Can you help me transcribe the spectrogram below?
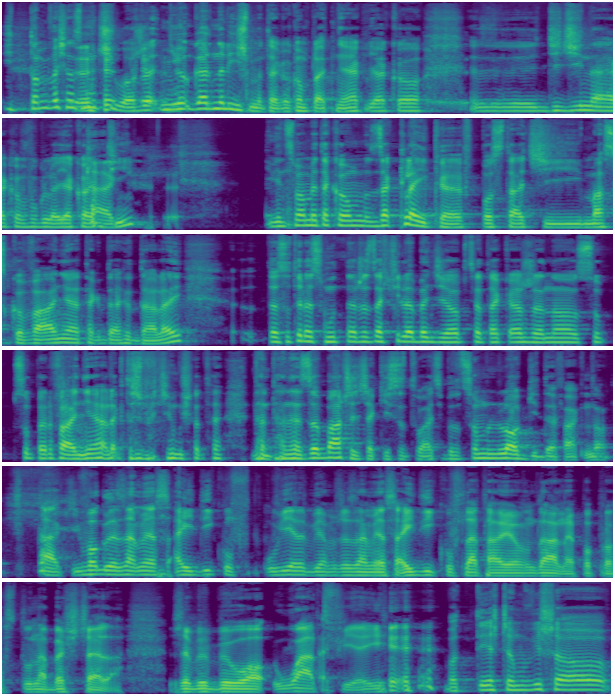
I to mi właśnie zmuciło, że nie ogarnęliśmy tego kompletnie jako, yy, dziedzinę, jako w ogóle jako tak. IP. Więc mamy taką zaklejkę w postaci maskowania i tak dalej to jest o tyle smutne, że za chwilę będzie opcja taka, że no super fajnie, ale ktoś będzie musiał te dane zobaczyć w jakiej sytuacji, bo to są logi de facto. Tak i w ogóle zamiast ID-ków, uwielbiam, że zamiast ID-ków latają dane po prostu na bezczela, żeby było łatwiej. Tak. Bo ty jeszcze mówisz o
